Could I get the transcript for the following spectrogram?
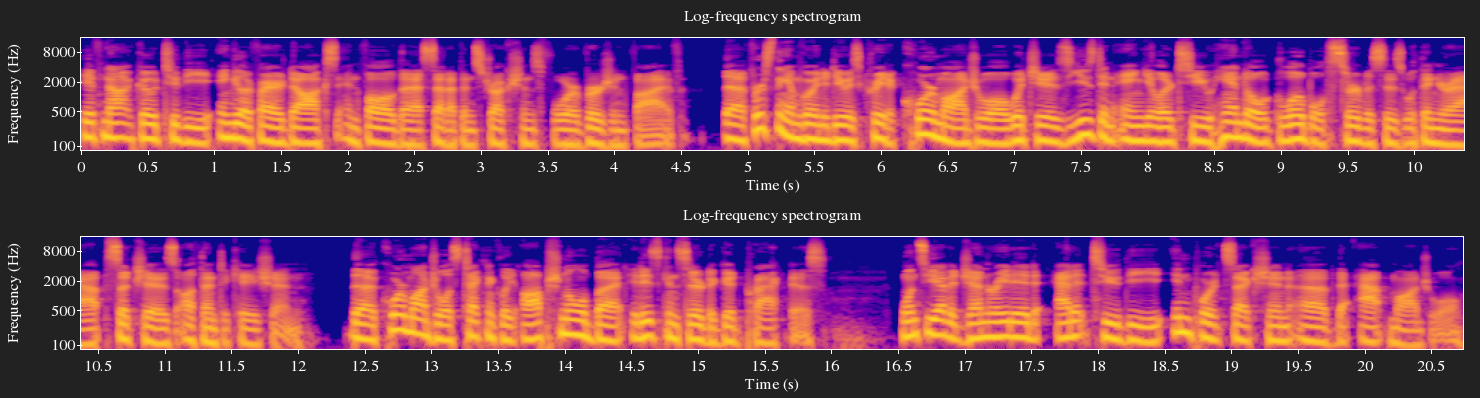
If not, go to the Angular Fire docs and follow the setup instructions for version 5. The first thing I'm going to do is create a core module, which is used in Angular to handle global services within your app, such as authentication. The core module is technically optional, but it is considered a good practice. Once you have it generated, add it to the import section of the app module.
